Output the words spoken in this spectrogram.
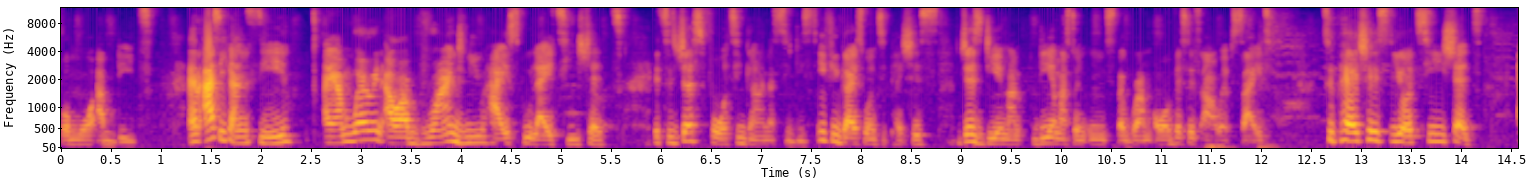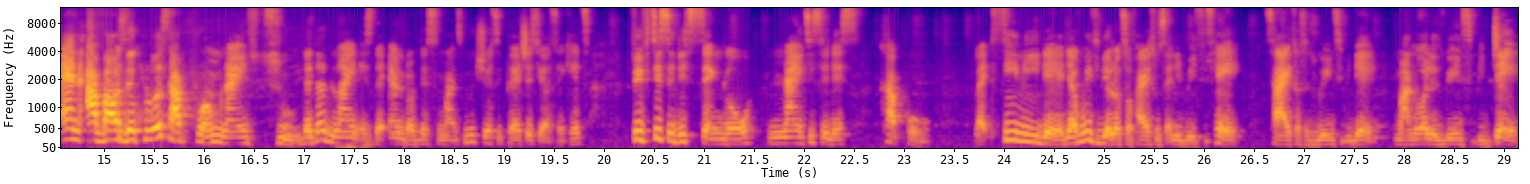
for more updates and as you can see i am wearing our brand new high school light t-shirt it is just 40 Ghana cedis. If you guys want to purchase, just DM, DM us on Instagram or visit our website to purchase your t-shirts. And about the close-up prom night too, the deadline is the end of this month. Make sure to purchase your tickets. 50 cedis single, 90 cedis couple. Like, see me there. There are going to be a lot of high school celebrities. Hey, Titus is going to be there. Manuel is going to be there.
